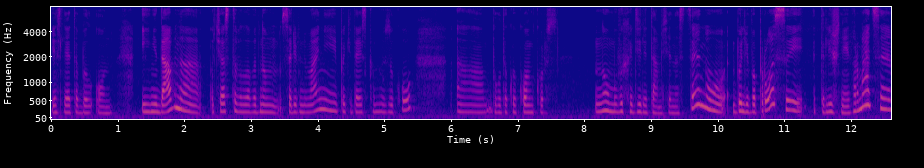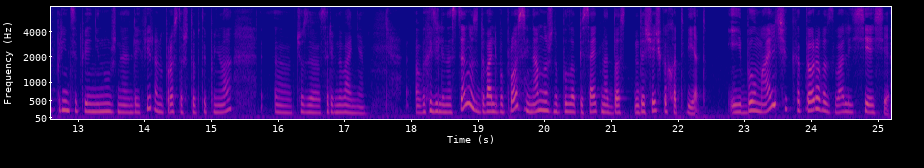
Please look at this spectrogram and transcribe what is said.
если это был он. И недавно участвовала в одном соревновании по китайскому языку, а, был такой конкурс. Ну, мы выходили там все на сцену, были вопросы, это лишняя информация, в принципе, ненужная для эфира, но просто чтобы ты поняла, э, что за соревнование. Выходили на сцену, задавали вопросы, и нам нужно было писать на дощечках ответ. И был мальчик, которого звали Сеси.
